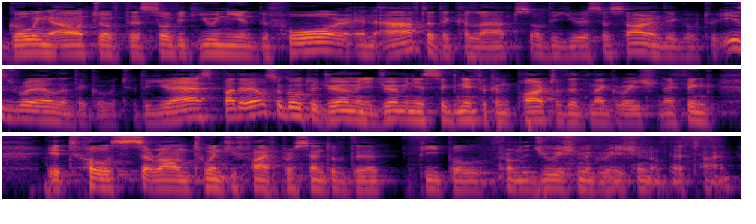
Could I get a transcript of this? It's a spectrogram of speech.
going out of the Soviet Union before and after the collapse of the USSR, and they go to Israel and they go to the US, but they also go to Germany. Germany is a significant part of that migration. I think it hosts around 25% of the people from the Jewish immigration of that time.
